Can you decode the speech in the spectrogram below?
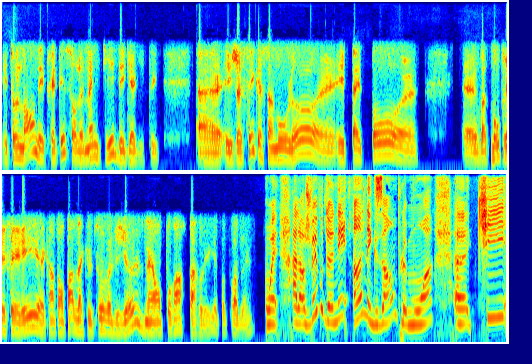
et tout le monde est traité sur le même pied d'égalité. et je sais que ce mot-là est peut-être pas votre mot préféré quand on parle de la culture religieuse, mais on pourra en reparler, il n'y a pas de problème. Oui. Alors, je vais vous donner un exemple, moi, qui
